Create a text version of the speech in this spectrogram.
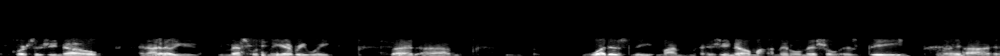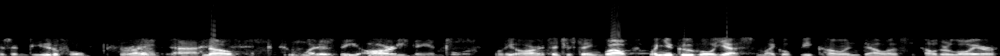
of course, as you know, and I know you, you mess with me every week, but um, what is the, my, as you know, my middle initial is B, Right. uh, as in beautiful. right. But, uh, No. What does the R stand for? Well, the R. It's interesting. Well, when you Google, yes, Michael B. Cohen, Dallas elder lawyer,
